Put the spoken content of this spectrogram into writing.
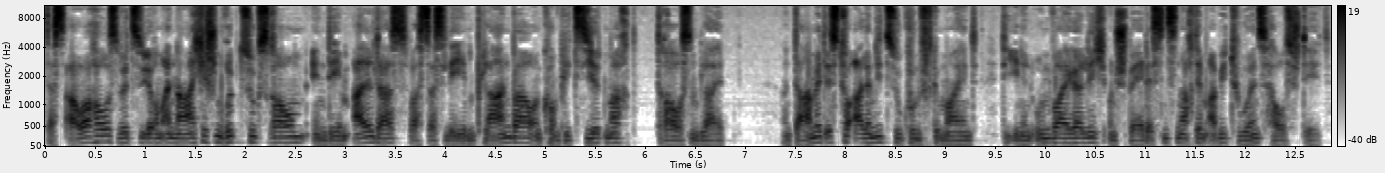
Das Auerhaus wird zu ihrem anarchischen Rückzugsraum, in dem all das, was das Leben planbar und kompliziert macht, draußen bleibt. Und damit ist vor allem die Zukunft gemeint, die ihnen unweigerlich und spätestens nach dem Abitur ins Haus steht.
